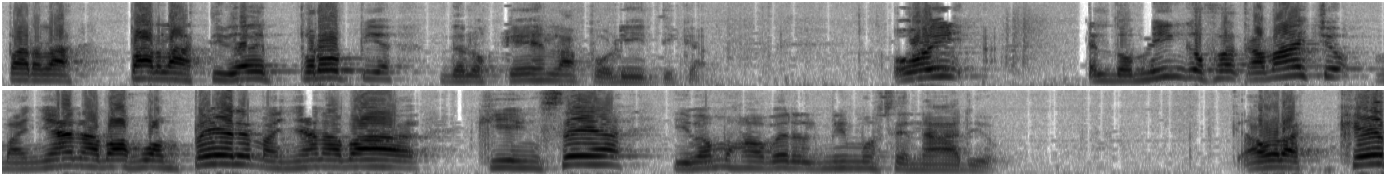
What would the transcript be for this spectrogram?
para, la, para las actividades propias de lo que es la política. Hoy, el domingo fue Camacho, mañana va Juan Pérez, mañana va quien sea y vamos a ver el mismo escenario. Ahora, ¿qué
